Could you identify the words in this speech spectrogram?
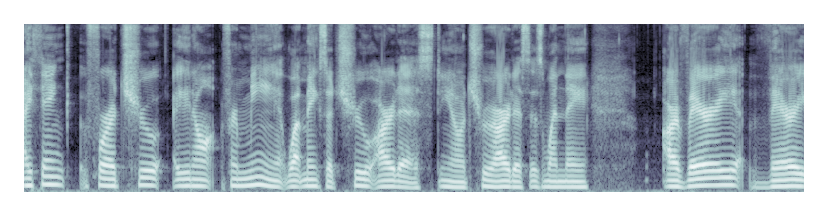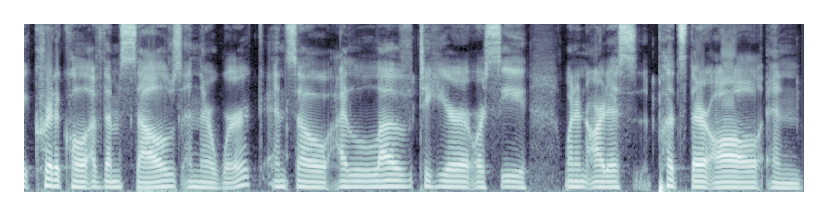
I think for a true, you know, for me, what makes a true artist, you know, a true artist is when they are very, very critical of themselves and their work. And so I love to hear or see when an artist puts their all and,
